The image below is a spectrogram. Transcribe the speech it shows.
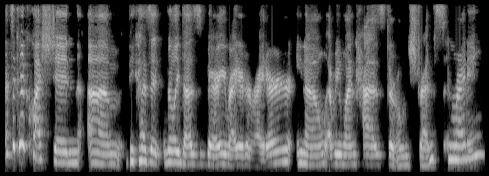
That's a good question um, because it really does vary writer to writer. You know, everyone has their own strengths in writing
